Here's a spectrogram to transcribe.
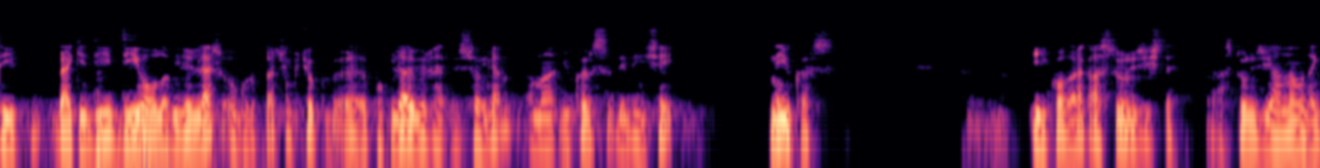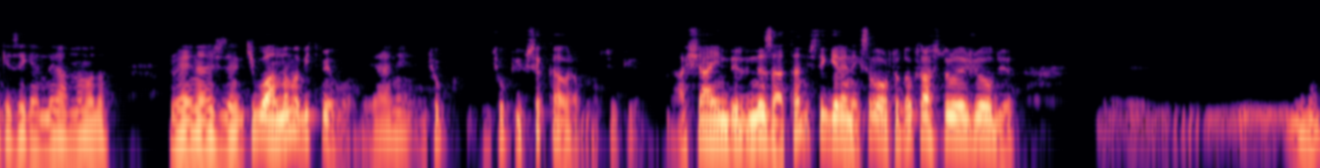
deyip belki di, di olabilirler o gruplar çünkü çok e, popüler bir söylem ama yukarısı dediğin şey ne yukarısı? İlk olarak astroloji işte. Astrolojiyi anlamadan, gezegenleri anlamadan, re enerjilerin ki bu anlama bitmiyor bu. Yani çok çok yüksek kavramlar çünkü. Aşağı indirdiğinde zaten işte geleneksel ortodoks astroloji oluyor. Bu,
